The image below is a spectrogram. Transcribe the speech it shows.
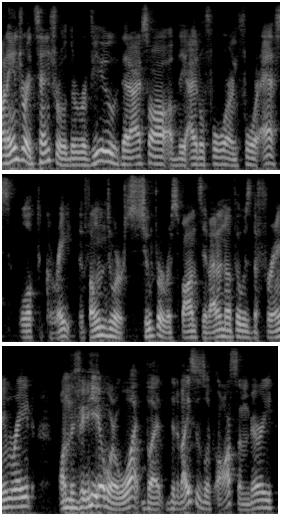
On Android Central, the review that I saw of the Idol 4 and 4S looked great. The phones were super responsive. I don't know if it was the frame rate on the video or what, but the devices look awesome. Very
